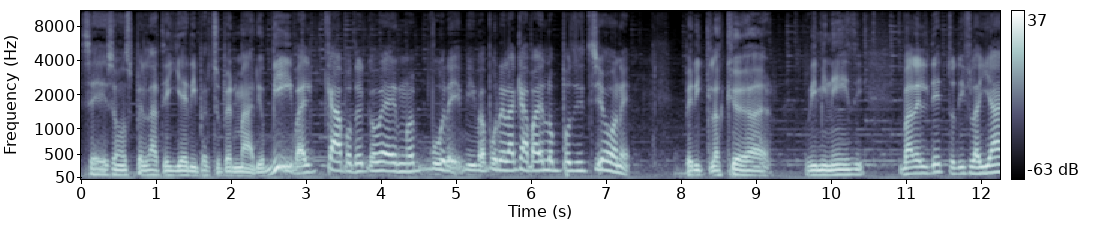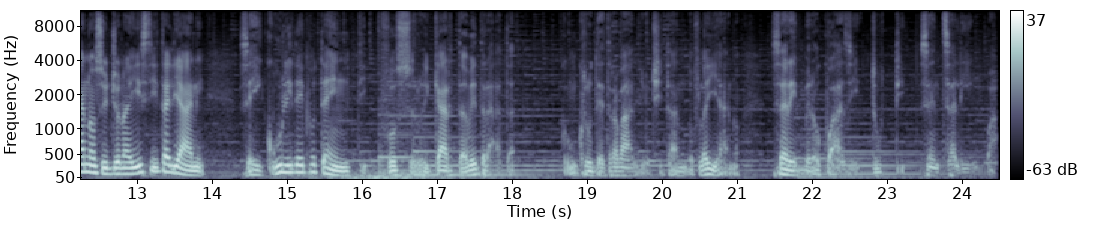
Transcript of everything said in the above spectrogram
se sono spellate ieri per Super Mario. Viva il capo del governo e pure, viva pure la capa dell'opposizione. Per i claqueur riminesi vale il detto di Flaiano sui giornalisti italiani. Se i culi dei potenti fossero di carta vetrata, conclude Travaglio citando Flaiano, sarebbero quasi tutti senza lingua.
